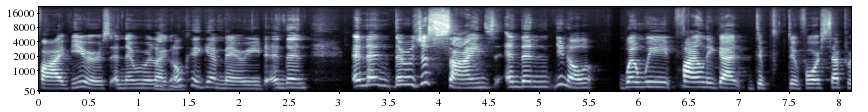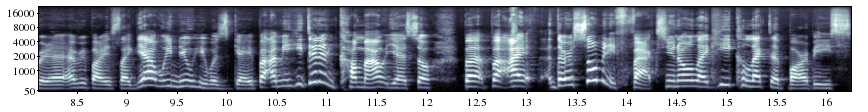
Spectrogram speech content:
five years and then we were like Mhm. okay get married and then and then there was just signs and then you know when we finally got di- divorced separated everybody's like yeah we knew he was gay but i mean he didn't come out yet so but but i there's so many facts you know like he collected barbies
